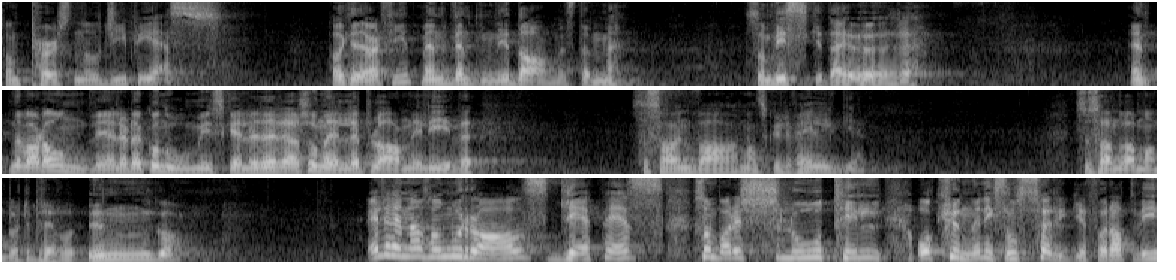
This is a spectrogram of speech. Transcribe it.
Sånn personal GPS. Hadde ikke det vært fint? Med en vennlig damestemme som hvisket deg i øret. Enten det var det åndelige, eller det økonomiske eller det rasjonelle planet i livet. Så sa hun hva man skulle velge. Så sa hun hva man burde prøve å unngå. Eller en sånn moralsk GPS som bare slo til og kunne liksom sørge for at vi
